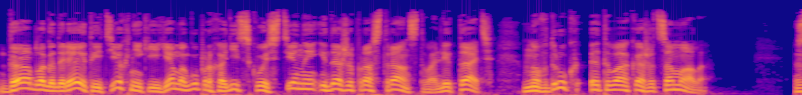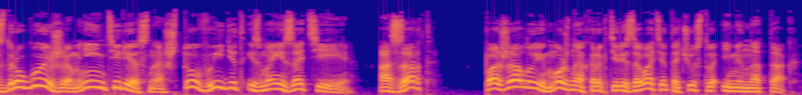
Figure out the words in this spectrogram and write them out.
Да, благодаря этой технике я могу проходить сквозь стены и даже пространство, летать, но вдруг этого окажется мало. С другой же, мне интересно, что выйдет из моей затеи, Азарт? Пожалуй, можно охарактеризовать это чувство именно так.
